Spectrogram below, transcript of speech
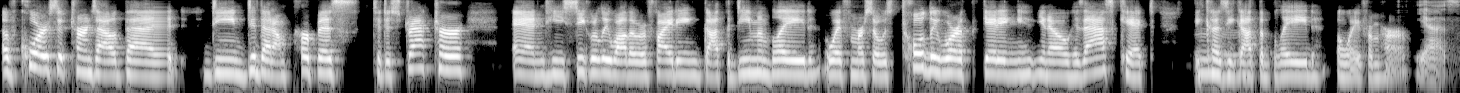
of course, it turns out that Dean did that on purpose to distract her. And he secretly, while they were fighting, got the demon blade away from her. So it was totally worth getting, you know, his ass kicked because he Mhm. got the blade away from her. Yes.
